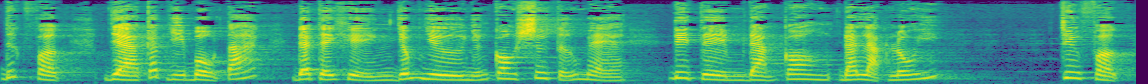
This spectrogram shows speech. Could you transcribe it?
Đức Phật và các vị Bồ Tát đã thể hiện giống như những con sư tử mẹ đi tìm đàn con đã lạc lối. Chư Phật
